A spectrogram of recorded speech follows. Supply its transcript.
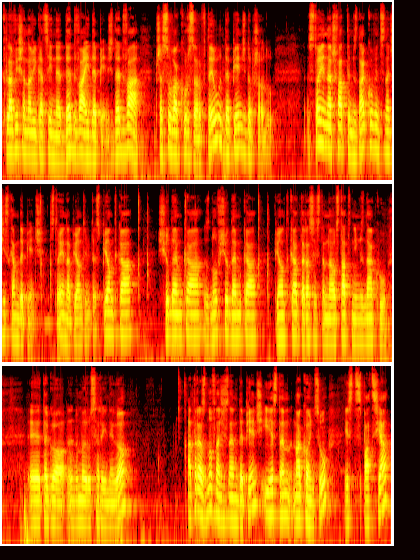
klawisze nawigacyjne D2 i D5. D2 przesuwa kursor w tył, D5 do przodu. Stoję na czwartym znaku, więc naciskam D5. Stoję na piątym, to jest piątka, siódemka, znów siódemka, piątka. Teraz jestem na ostatnim znaku y, tego numeru seryjnego. A teraz znów nacisnąłem D5 i jestem na końcu. Jest spacja.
